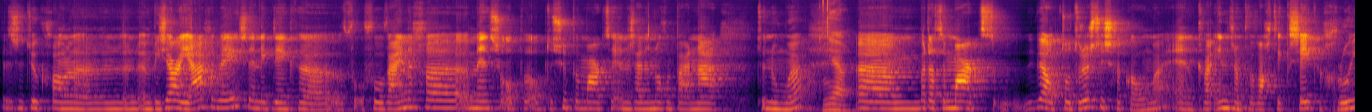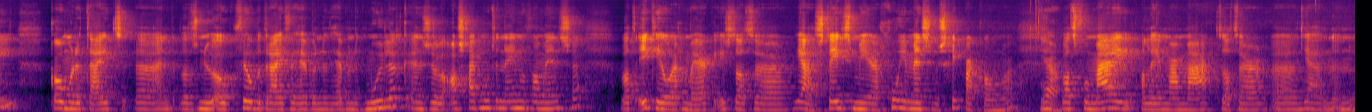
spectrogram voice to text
Het is natuurlijk gewoon een, een, een bizar jaar geweest. En ik denk voor, voor weinig mensen op, op de supermarkten. En er zijn er nog een paar na te noemen. Ja. Ehm, maar dat de markt wel tot rust is gekomen. En qua interim verwacht ik zeker groei. Komende tijd, eh, en dat is nu ook, veel bedrijven hebben het, hebben het moeilijk en zullen afscheid moeten nemen van mensen. Wat ik heel erg merk is dat er ja, steeds meer goede mensen beschikbaar komen. ja. Wat voor mij alleen maar maakt dat er eh, ja, een,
